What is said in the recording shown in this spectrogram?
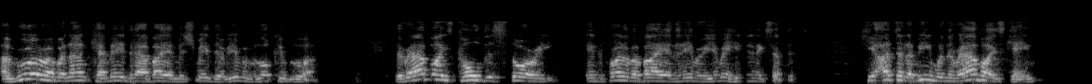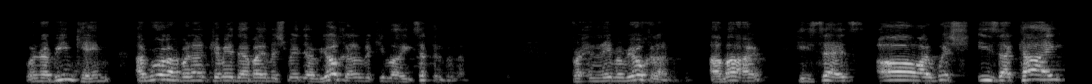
Amru Rabbanan Kameh Abaya Mishmei Dervim V'lo Kiblua. The rabbis told this story in front of Abaye in the name of Yirmeh, he didn't accept it. Ki Rabim, when the rabbis came, when Rabim came, Amru Rabbanan Kamed Abaye Mishmed Rav Yochanan V'kibla, he accepted from them. For in the name of Yochanan, Amar, he says, "Oh, I wish Izakai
